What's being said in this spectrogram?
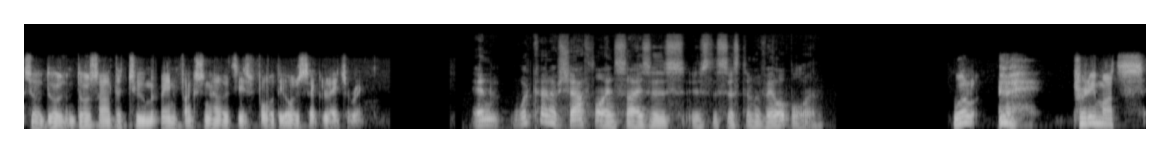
So, those, those are the two main functionalities for the oil circulator ring. And what kind of shaft line sizes is the system available in? Well, pretty much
